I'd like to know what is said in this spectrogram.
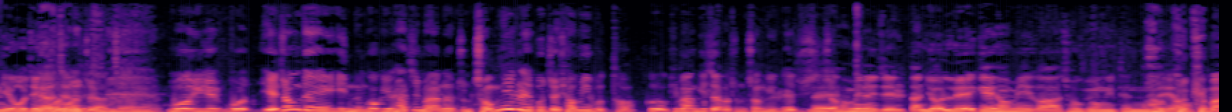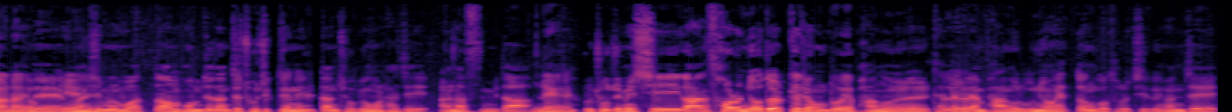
예, 어제 네, 어제 네. 뭐 이게 뭐 예정돼 있는 거긴 하지만은 좀 정리를 해보죠 혐의부터. 그 김한 기자가 좀 정리를 해주시죠. 네, 혐의는 이제 일단 14개 혐의가 적용이 됐는데요. 아, 그렇게 많아요? 네, 예. 관심을 모았던 범죄단체 조직제는 일단 적용을 하지 않았습니다. 네. 그리고 조주민 씨가 한 38개 정도의 방을 텔레그램 네. 방을 운영했던 것으로 지금 현재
